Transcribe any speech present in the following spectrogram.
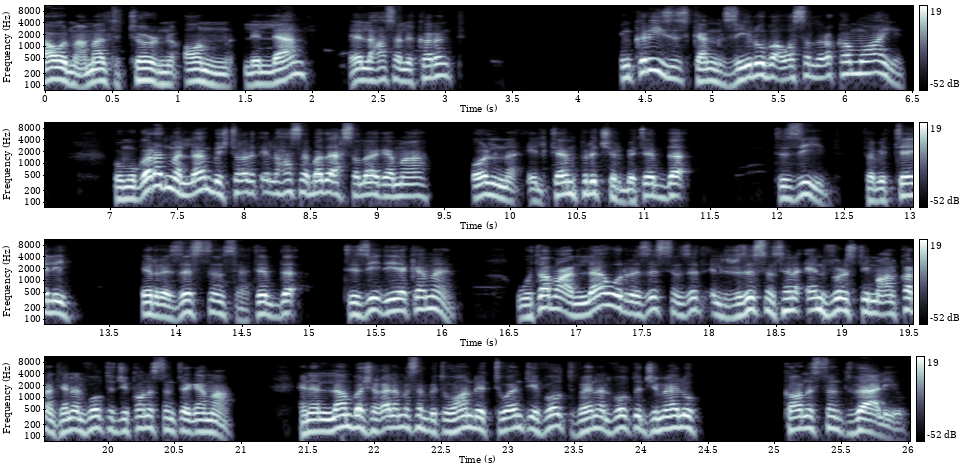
أول ما عملت turn on لل lamp إيه اللي حصل لل current increases كان zero بقى وصل لرقم معين. بمجرد ما ال lamp اشتغلت إيه اللي حصل؟ بدأ يحصل لها يا جماعة؟ قلنا ال temperature بتبدأ تزيد فبالتالي ال resistance هتبدأ تزيد هي كمان. وطبعا لو ال resistance زاد ال resistance هنا inversely مع ال current هنا ال voltage constant يا جماعة. هنا اللمبة شغالة مثلا ب 220 فولت فهنا ال voltage ماله constant value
